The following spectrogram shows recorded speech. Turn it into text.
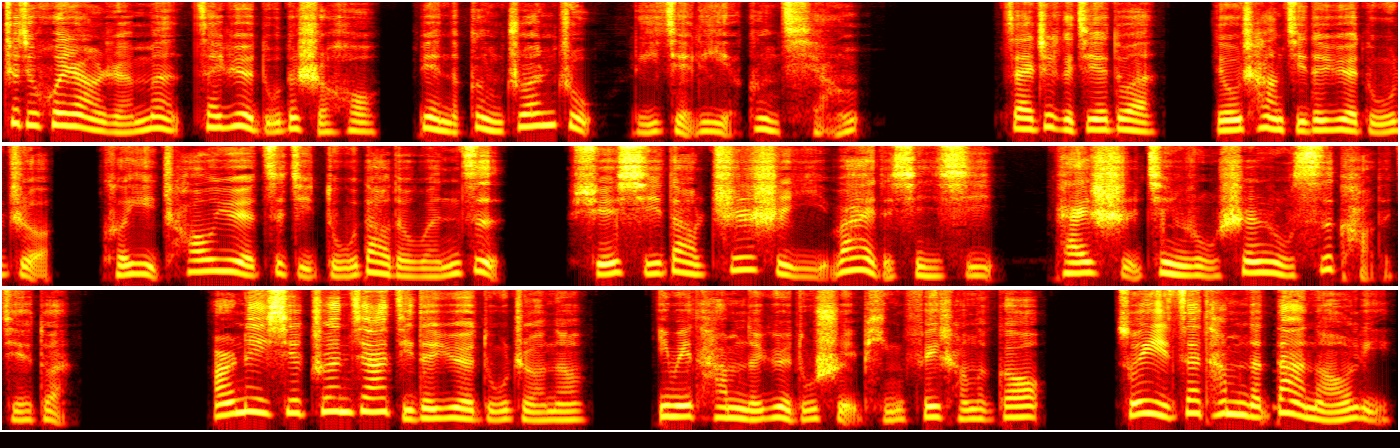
这就会让人们在阅读的时候变得更专注，理解力也更强。在这个阶段，流畅级的阅读者可以超越自己读到的文字，学习到知识以外的信息，开始进入深入思考的阶段。而那些专家级的阅读者呢？因为他们的阅读水平非常的高，所以在他们的大脑里，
